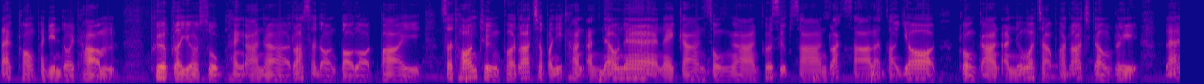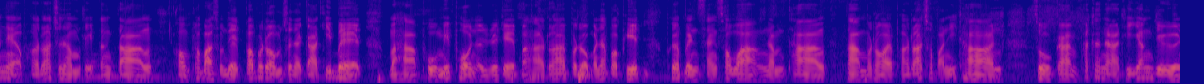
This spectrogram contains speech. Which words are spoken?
และครองแผ่นดินโดยธรรม เพื่อประโยชน์สุขแห่งอาณาราษฎรตลอดไปสะท้อนถึงพระราชปณิธานอันแน่วแน่ในการทรงงานเพื่อสืบสานรักษาและต่อยอด โครงการอันเนื่องมาจากพระราชดำริ และแนวพระราชดำริต่างๆ ของพระบาทสมเด็จพระบรมชนากาธิเบศรมหาภูมิพลอดุลยเดชมหาราชบรมนาถบพิตรเพื่อเป็นแสงสว่างนำทางตามรอยพระราชปณิธาน สู่การพัฒนาที่ยั่งยืน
